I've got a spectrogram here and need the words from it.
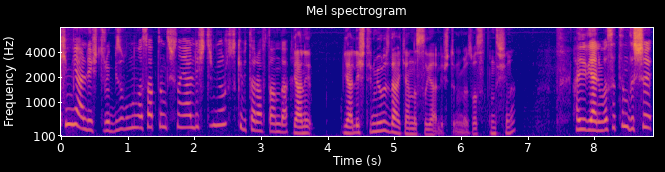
kim yerleştiriyor? Biz bunu vasatlığın dışına yerleştirmiyoruz ki bir taraftan da. Yani yerleştirmiyoruz derken nasıl yerleştirmiyoruz vasatın dışına? Hayır yani vasatın dışı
